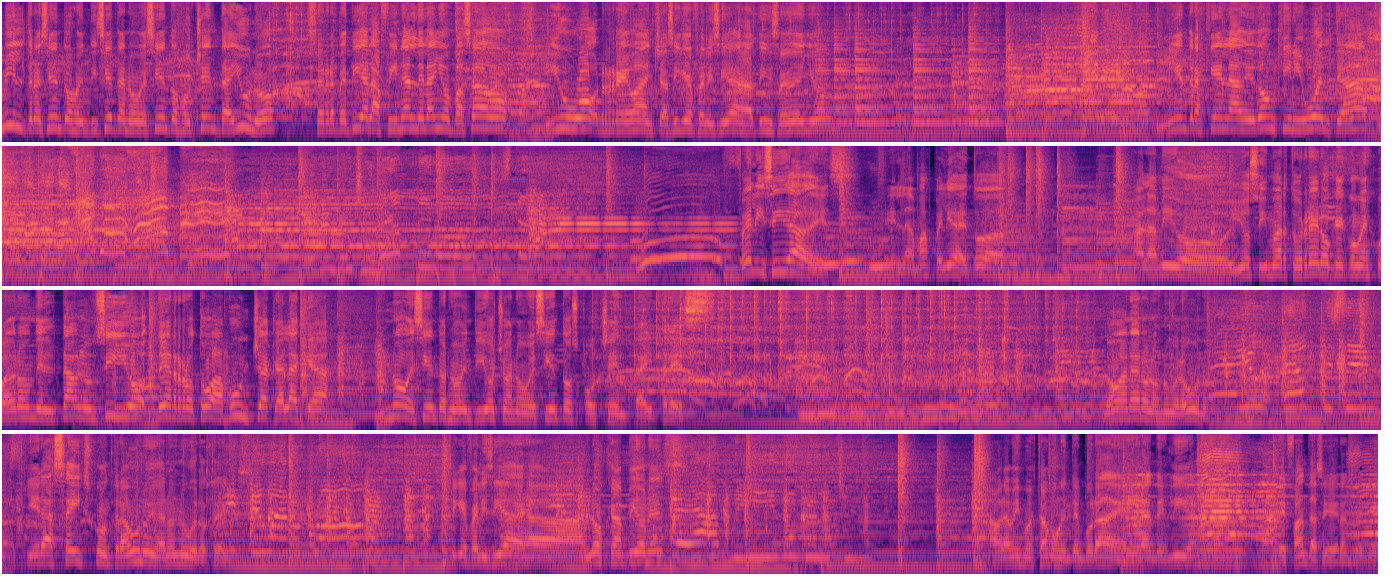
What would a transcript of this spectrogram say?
1327 a 981. Se repetía la final del año pasado y hubo revancha. Así que felicidades a Tim Cedeño. Mientras que en la de Donkin y vuelta, felicidades. En la más peleada de todas. Al amigo Yosimar Torrero que con escuadrón del tabloncillo derrotó a Buncha Calaca 998 a 983. No ganaron los número uno. Aquí era 6 contra 1 y ganó el número 6. you when I'm wrong. Así que felicidades a los campeones. Ahora mismo estamos en temporada de grandes ligas. De fantasy de grandes ligas.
